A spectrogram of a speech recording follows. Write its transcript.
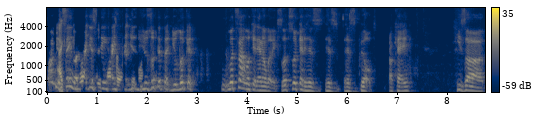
well, I'm just I, saying. Look, I just think I, you, you look at that. you look at. Let's not look at analytics. Let's look at his his his build. Okay, he's a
